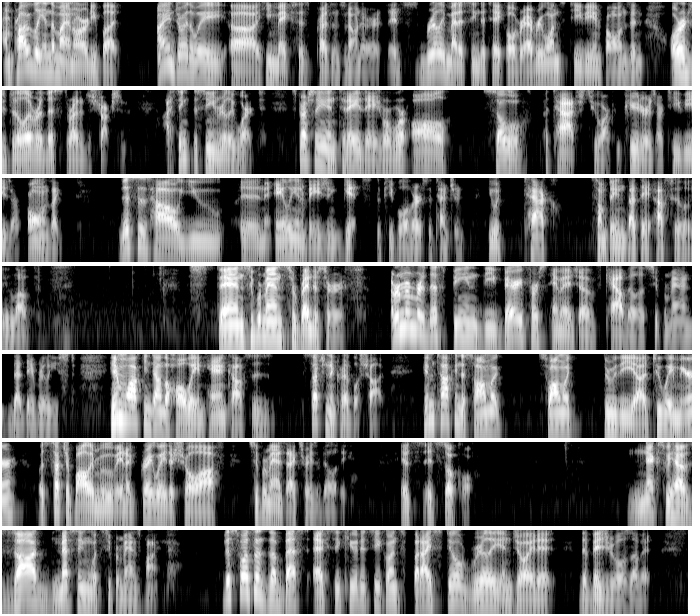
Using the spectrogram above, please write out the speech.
I'm probably in the minority, but I enjoy the way uh, he makes his presence known to Earth. It's really menacing to take over everyone's TV and phones in order to deliver this threat of destruction. I think the scene really worked, especially in today's age where we're all so attached to our computers, our TVs, our phones. Like, this is how you an alien invasion gets the people of Earth's attention. You attack something that they absolutely love. Then Superman surrenders to Earth. I remember this being the very first image of Cavill as Superman that they released. Him walking down the hallway in handcuffs is such an incredible shot. Him talking to Swanwick, Swanwick through the uh, two-way mirror was such a baller move and a great way to show off Superman's X-rays ability. It's it's so cool. Next, we have Zod messing with Superman's mind. This wasn't the best executed sequence, but I still really enjoyed it, the visuals of it.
